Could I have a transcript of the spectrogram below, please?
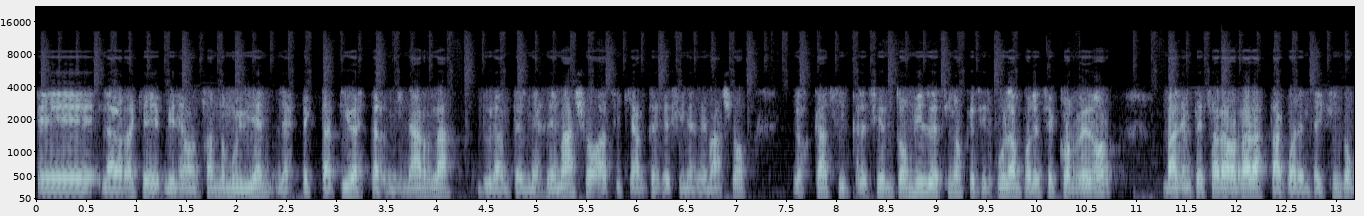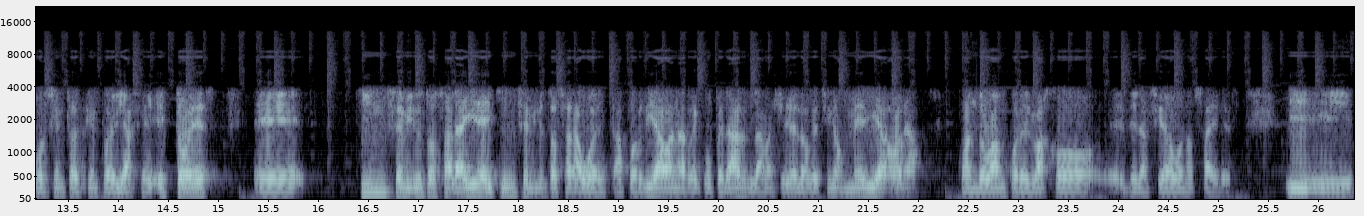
Eh, la verdad que viene avanzando muy bien. La expectativa es terminarla durante el mes de mayo, así que antes de fines de mayo los casi 300.000 vecinos que circulan por ese corredor van a empezar a ahorrar hasta 45% del tiempo de viaje. Esto es eh, 15 minutos a la ida y 15 minutos a la vuelta. Por día van a recuperar la mayoría de los vecinos media hora cuando van por el bajo eh, de la ciudad de Buenos Aires. Y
